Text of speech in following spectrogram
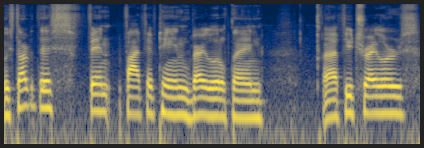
We start with this Fendt 515, very little thing. Uh, a few trailers.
